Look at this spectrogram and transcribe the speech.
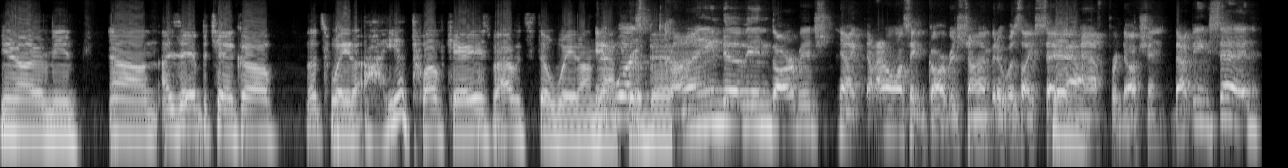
You know what I mean? Um, Isiah Pacheco, let's wait. on- He had 12 carries, but I would still wait on It that It was for a bit. kind of in garbage. Now, I don't want to say garbage time, but it was like second Yeah. half production. That being said,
